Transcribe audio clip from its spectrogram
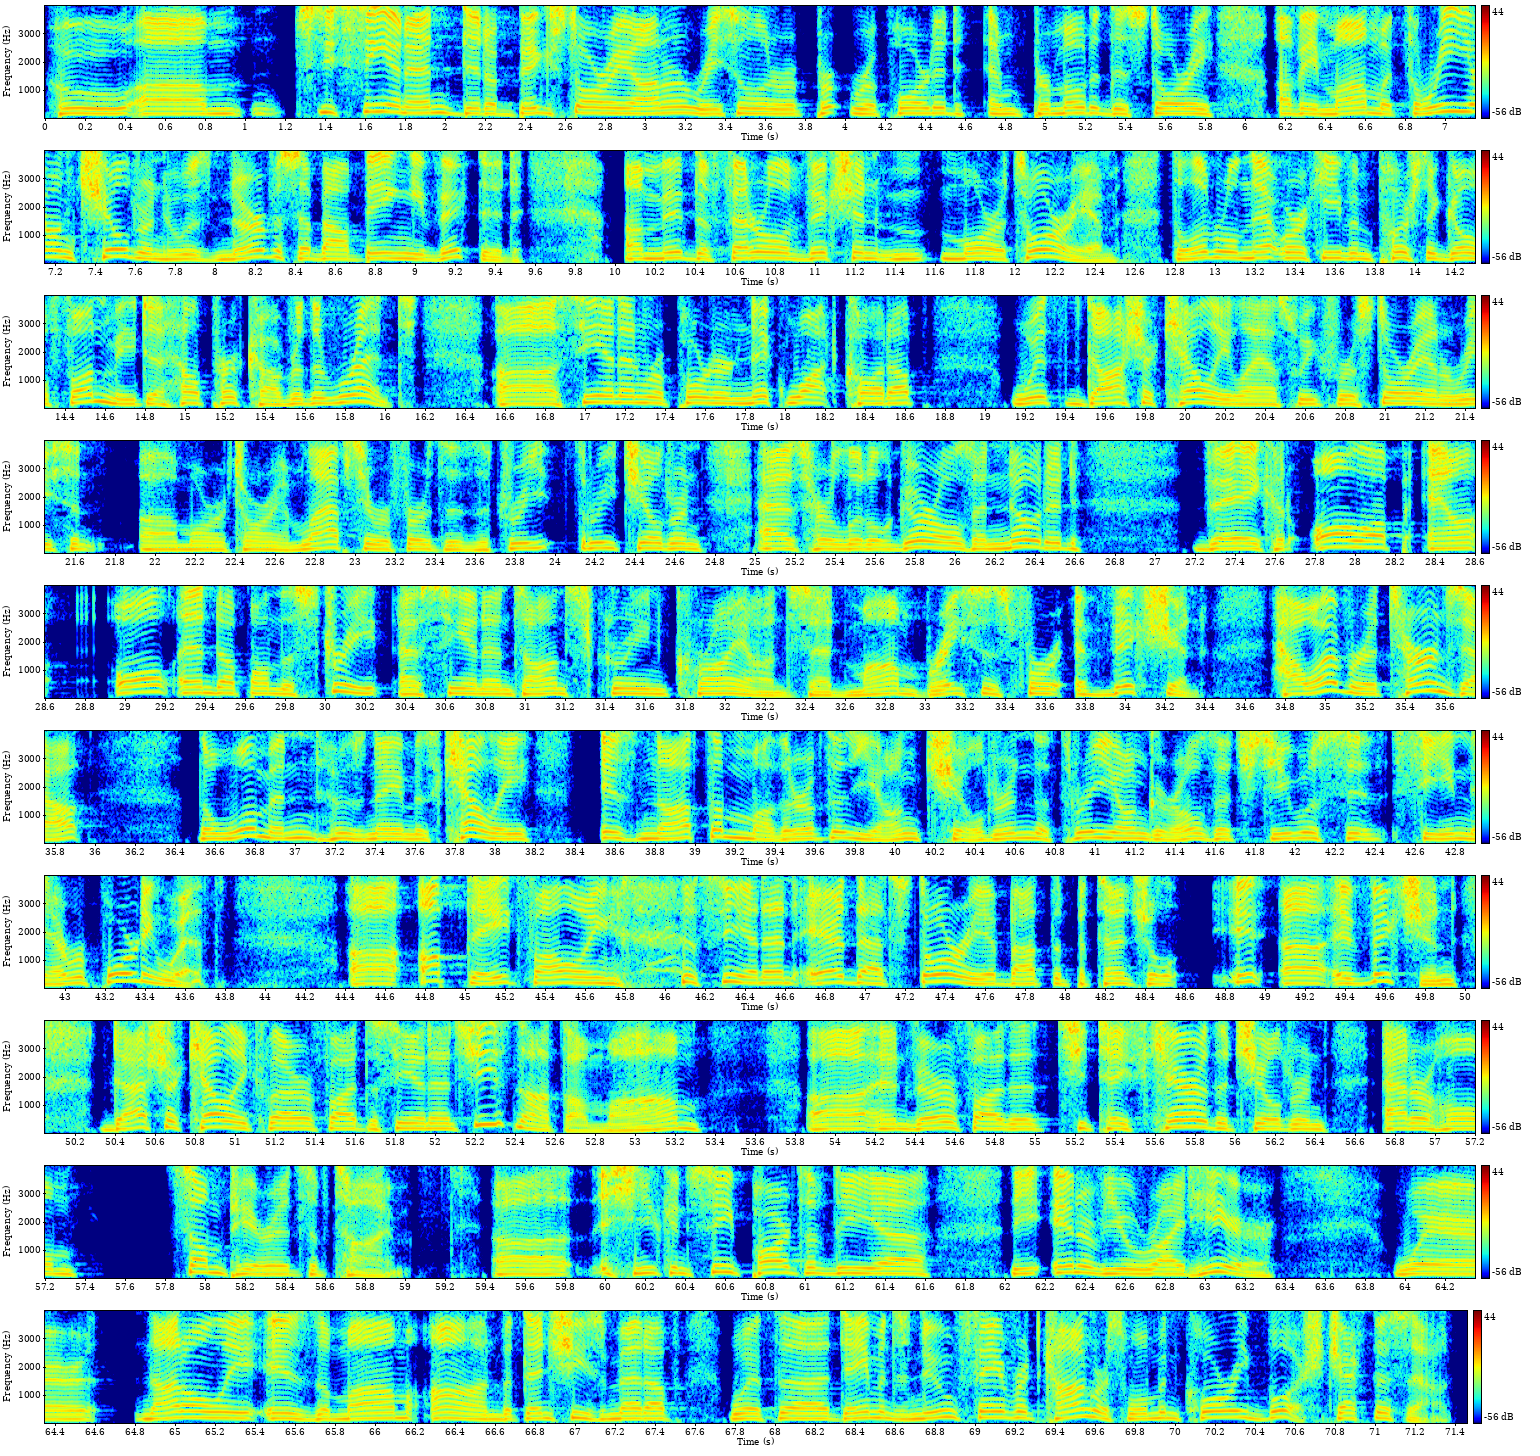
who um, CNN did a big story on her, recently rep- reported and promoted this story of a mom with three young children who was nervous about being evicted amid the federal eviction moratorium. The liberal network even pushed a GoFundMe to help her cover the rent. Uh, CNN reporter Nick Watt caught up with Dasha Kelly last week for a story on a recent uh, moratorium lapse. He referred to the three three children as her little girls and noted they could all up all end up on the street, as CNN's on-screen chyron said. Mom braces for eviction. However, it turns out the woman whose name is Kelly is not the mother of the young children, the three young girls that she was seen there reporting with. Uh, update following CNN aired that story about the potential uh, eviction. Dasha Kelly clarified to CNN she's not the mom uh, and verified that she takes care of the children at her home some periods of time. Uh, you can see parts of the uh, the interview right here, where not only is the mom on, but then she's met up with uh, Damon's new favorite Congresswoman, Cori Bush. Check this out.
